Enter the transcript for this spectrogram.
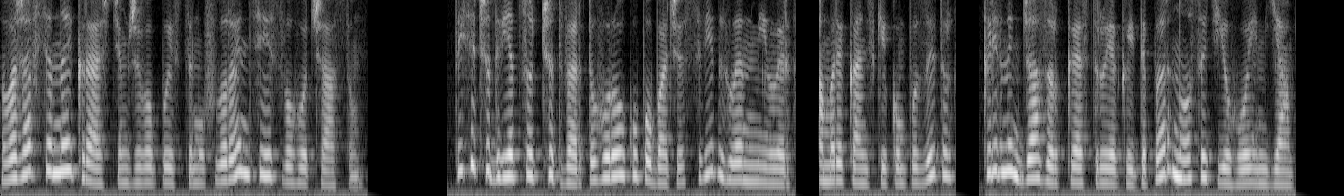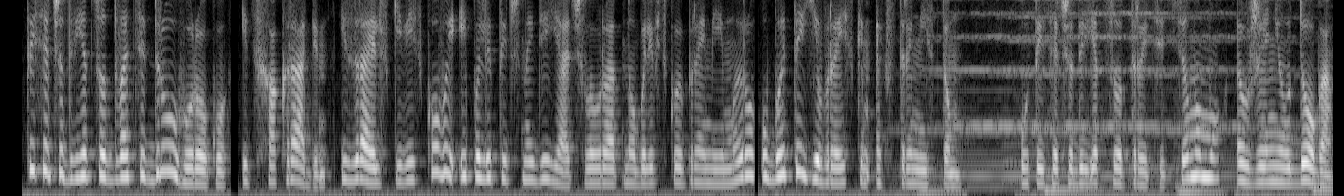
вважався найкращим живописцем у Флоренції свого часу. 1904 року побачив світ Глен Міллер, американський композитор, керівник джаз-оркестру, який тепер носить його ім'я. 1922 року Іцхак Рабін, ізраїльський військовий і політичний діяч, лауреат Нобелівської премії миру, убитий єврейським екстремістом. У 1937-му Евженіу Дога,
